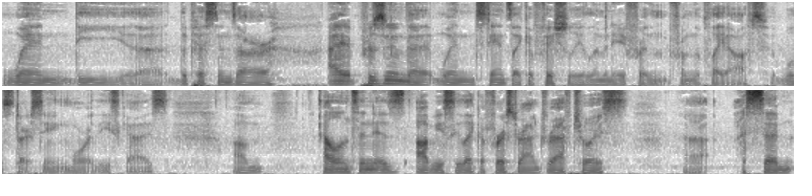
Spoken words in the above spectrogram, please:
when the uh, the Pistons are. I presume that when Stan's like officially eliminated from from the playoffs, we'll start seeing more of these guys. Um, Ellenson is obviously like a first round draft choice. Uh, I said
